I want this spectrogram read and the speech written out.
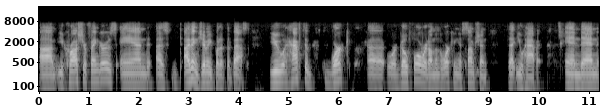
Um, you cross your fingers, and as I think Jimmy put it the best, you have to work uh, or go forward on the working assumption that you have it, and then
